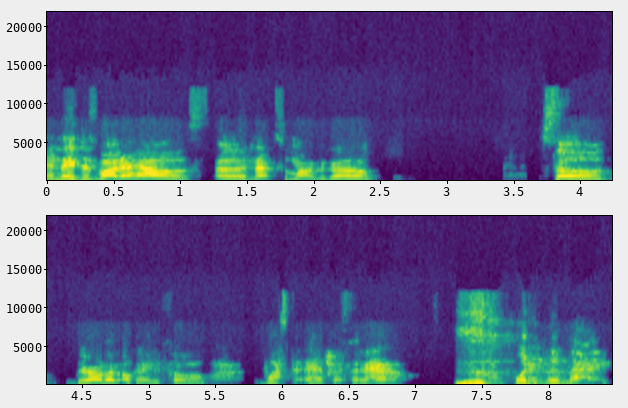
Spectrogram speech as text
And they just bought a house uh not too long ago. So they're all like, okay, so what's the address of the house? what it look like?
